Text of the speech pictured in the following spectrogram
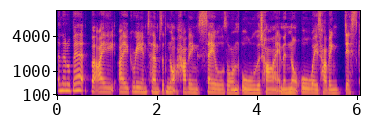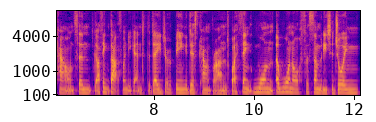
a little bit, but I I agree in terms of not having sales on all the time and not always having discounts. And I think that's when you get into the danger of being a discount brand. But I think one a one off for somebody to join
